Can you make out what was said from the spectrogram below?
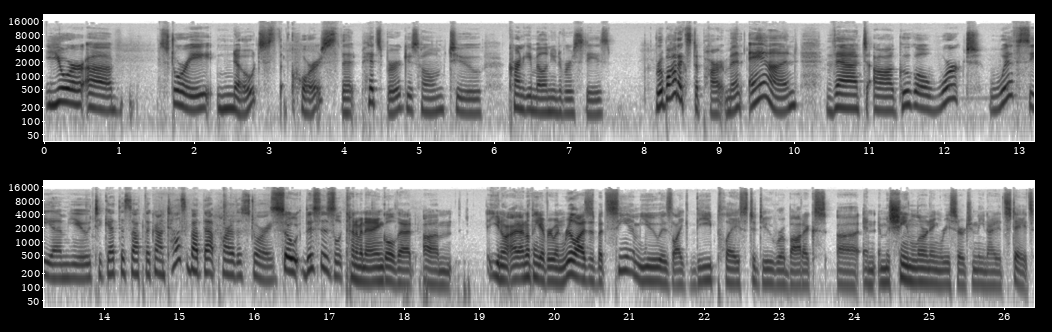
Your uh, story notes, of course, that Pittsburgh is home to Carnegie Mellon University's robotics department and that uh, Google worked with CMU to get this off the ground. Tell us about that part of the story. So this is kind of an angle that um, you know I don't think everyone realizes, but CMU is like the place to do robotics uh, and, and machine learning research in the United States.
